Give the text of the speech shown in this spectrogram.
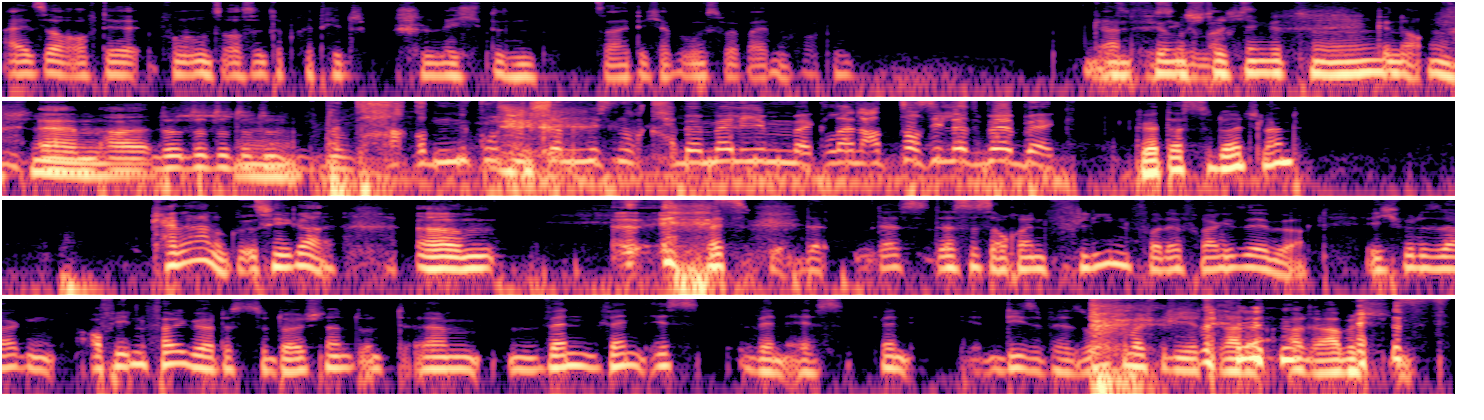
als auch auf der von uns aus interpretiert schlechten Seite. Ich habe übrigens bei beiden Worten Anführungsstrichen getan. Genau. Gehört das zu Deutschland? Keine Ahnung, ist mir egal. Ähm, äh, das, das, das, ist auch ein Fliehen vor der Frage selber. Ich würde sagen, auf jeden Fall gehört es zu Deutschland und ähm, wenn, wenn es, wenn es, wenn diese Person, zum Beispiel, die jetzt gerade Arabisch. ist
